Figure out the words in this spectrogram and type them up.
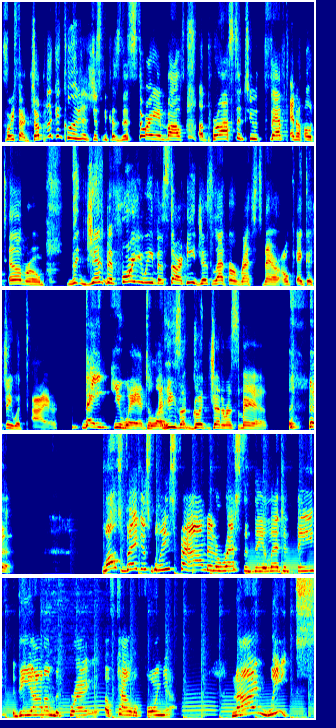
before you start jumping to conclusions just because this story involves a prostitute theft in a hotel room, just before you even start, he just let her rest there, okay? Because she was tired. Thank you, Angela. And he's a good, generous man. Las Vegas police found and arrested the alleged thief, Deanna McCrae of California, nine weeks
